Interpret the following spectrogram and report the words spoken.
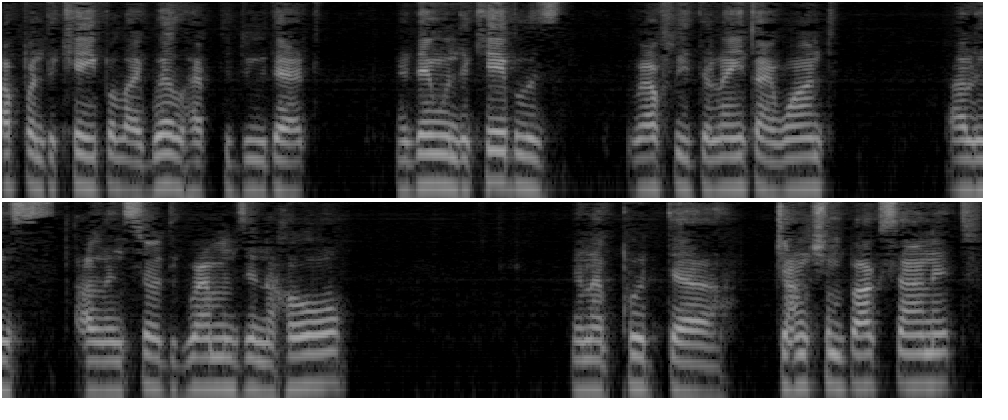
up on the cable. I will have to do that. And then when the cable is roughly the length I want, I'll ins I'll insert the grommets in the hole. Then I put the junction box on it.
